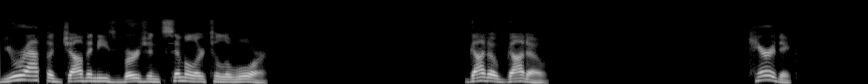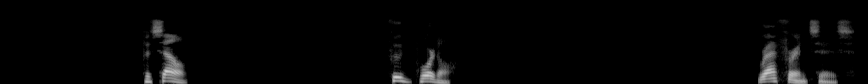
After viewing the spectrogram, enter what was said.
Urap a Javanese version similar to Lawar Gado Gado. Karedok. Pecel Food portal. References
